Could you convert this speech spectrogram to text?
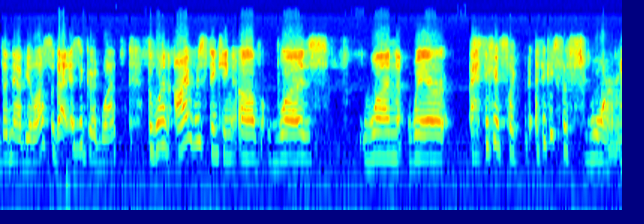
the nebula, so that is a good one. The one I was thinking of was one where I think it's like I think it's the swarm.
